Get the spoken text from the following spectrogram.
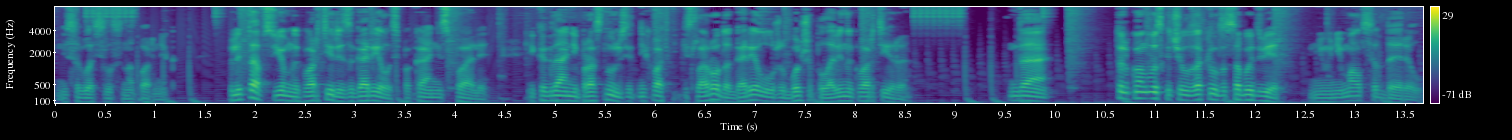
не согласился напарник. Плита в съемной квартире загорелась, пока они спали, и когда они проснулись от нехватки кислорода, горело уже больше половины квартиры. Да, только он выскочил и закрыл за собой дверь, не унимался Дэрил.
